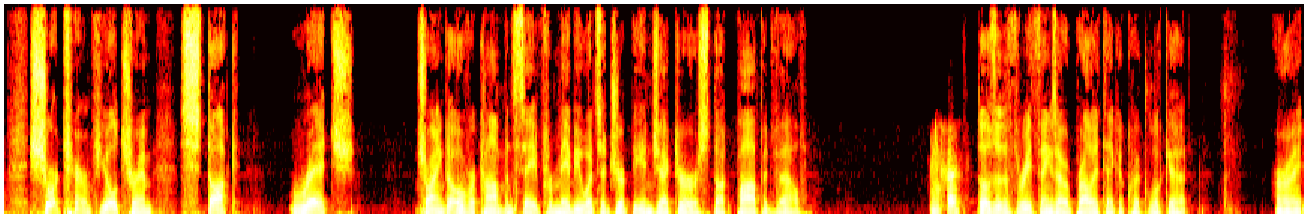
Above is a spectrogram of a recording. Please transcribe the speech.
short term fuel trim stuck rich, trying to overcompensate for maybe what's a drippy injector or a stuck poppet valve? Okay. Those are the three things I would probably take a quick look at. All right,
